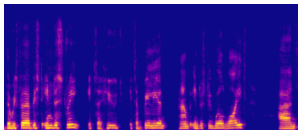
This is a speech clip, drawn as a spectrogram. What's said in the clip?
the refurbished industry, it's a huge, it's a billion pound industry worldwide, and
